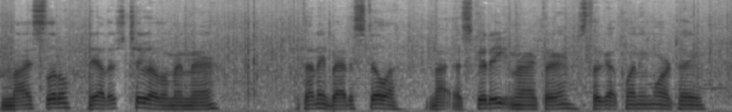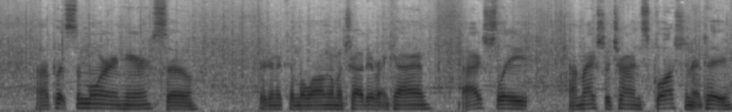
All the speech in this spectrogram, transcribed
Nice little, yeah, there's two of them in there. But that ain't bad. It's still a not that's good eating right there. Still got plenty more too. I put some more in here, so they're gonna come along. I'm gonna try a different kind. I actually, I'm actually trying squashing it too.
